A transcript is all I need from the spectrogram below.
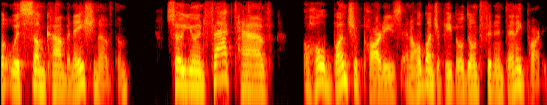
but with some combination of them. So you, in fact, have a whole bunch of parties and a whole bunch of people who don't fit into any party.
